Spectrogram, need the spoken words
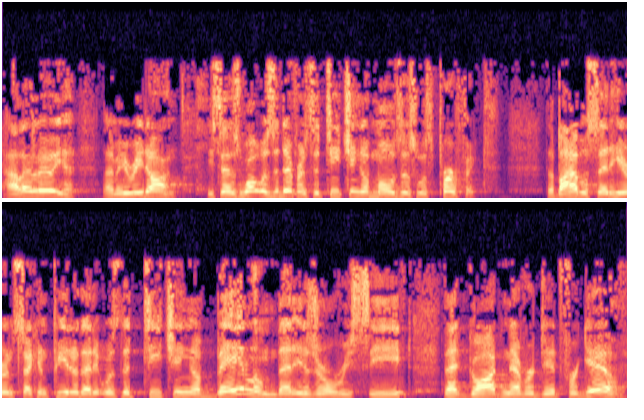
Hallelujah. Let me read on. He says, what was the difference? The teaching of Moses was perfect. The Bible said here in 2 Peter that it was the teaching of Balaam that Israel received that God never did forgive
